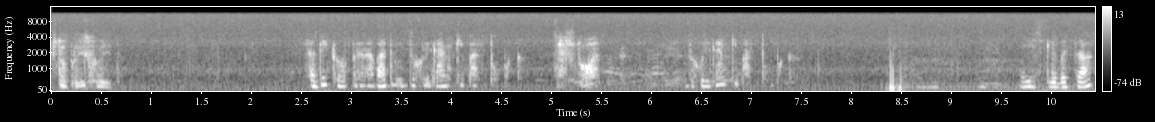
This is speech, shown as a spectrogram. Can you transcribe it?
Что происходит? Садыкова прорабатывают за хулиганский поступок. За что? За хулиганский поступок. Если бы так,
